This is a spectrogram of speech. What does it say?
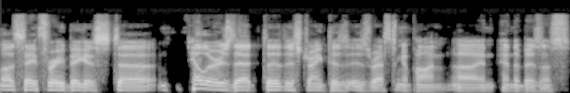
let's say three biggest uh, pillars that the, strength is, is resting upon uh, in, in the business?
